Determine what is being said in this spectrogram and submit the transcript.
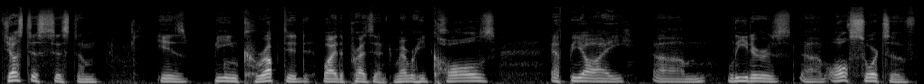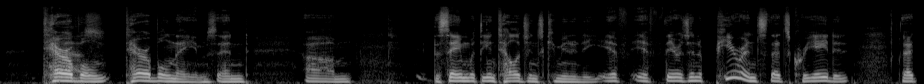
justice system is being corrupted by the president. Remember, he calls FBI um, leaders um, all sorts of terrible, Yes. terrible names, and um, the same with the intelligence community. If if there's an appearance that's created that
